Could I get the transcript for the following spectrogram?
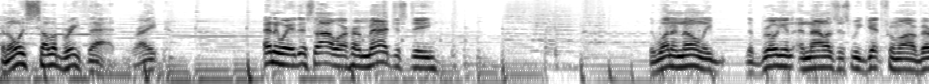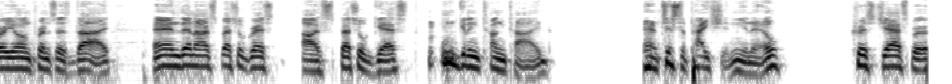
Can always celebrate that, right? Anyway, this hour, Her Majesty, the one and only, the brilliant analysis we get from our very own Princess Di, and then our special guest, our special guest, getting tongue tied, anticipation, you know. Chris Jasper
